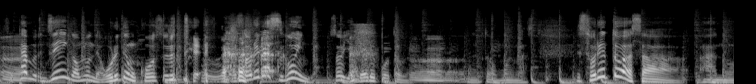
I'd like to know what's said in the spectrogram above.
うん多分全員が思うんだよ。俺でもこうするって。それがすごいんだよ。そうやれることが。うんうんと思います。でそれとはさ、あの、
